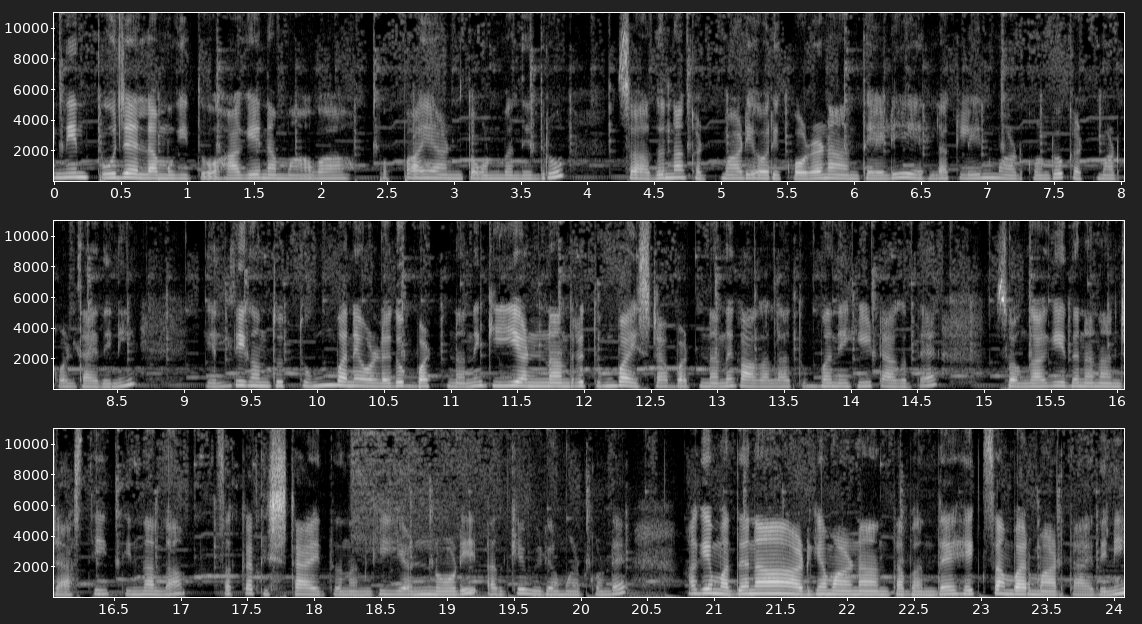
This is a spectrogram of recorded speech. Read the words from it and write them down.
ಇನ್ನೇನು ಪೂಜೆ ಎಲ್ಲ ಮುಗೀತು, ಹಾಗೆ ನಮ್ಮ ಮಾವ ಪಪ್ಪಾಯ ಹಣ್ಣು ತೊಗೊಂಡು ಬಂದಿದ್ದರು ಸೊ ಅದನ್ನು ಕಟ್ ಮಾಡಿ ಅವ್ರಿಗೆ ಕೊಡೋಣ ಅಂತ ಹೇಳಿ ಎಲ್ಲ ಕ್ಲೀನ್ ಮಾಡಿಕೊಂಡು ಕಟ್ ಮಾಡ್ಕೊಳ್ತಾ ಇದ್ದೀನಿ. ಎಲ್ದಿಗಂತೂ ತುಂಬಾ ಒಳ್ಳೆಯದು ಬಟ್ ನನಗೆ ಈ ಹಣ್ಣು ಅಂದರೆ ತುಂಬ ಇಷ್ಟ ಬಟ್ ನನಗಾಗಲ್ಲ ತುಂಬಾ ಹೀಟ್ ಆಗುತ್ತೆ. ಸೊ ಹಂಗಾಗಿ ಇದನ್ನು ನಾನು ಜಾಸ್ತಿ ತಿನ್ನಲ್ಲ. ಸಖತ್ ಇಷ್ಟ ಆಯಿತು ನನಗೆ ಈ ಹಣ್ಣು ನೋಡಿ ಅದಕ್ಕೆ ವಿಡಿಯೋ ಮಾಡಿಕೊಂಡೆ. ಹಾಗೆ ಮಧ್ಯಾಹ್ನ ಅಡುಗೆ ಮಾಡೋಣ ಅಂತ ಬಂದೆ. ಹೆಗ್ ಸಾಂಬಾರು ಮಾಡ್ತಾಯಿದ್ದೀನಿ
